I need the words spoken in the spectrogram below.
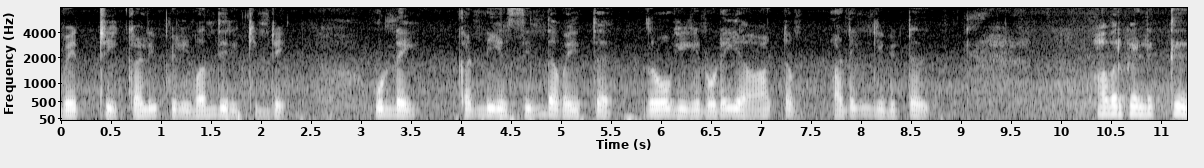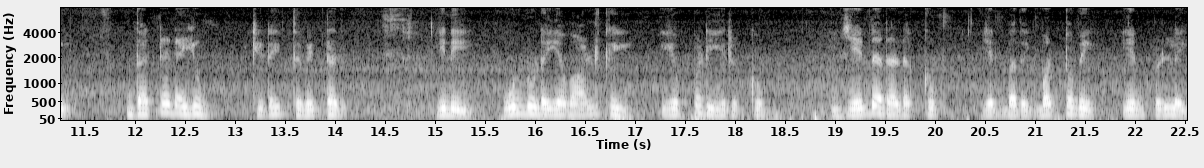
வெற்றி களிப்பில் வந்திருக்கின்றேன். உன்னை கண்ணீர் சிந்த வைத்த துரோகியினுடைய ஆட்டம் அடங்கிவிட்டது. அவர்களுக்கு தண்டனையும் கிடைத்துவிட்டது. இனி உன்னுடைய வாழ்க்கை எப்படி இருக்கும்? என்ன நடக்கும் என்பதை மட்டுமே என் பிள்ளை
